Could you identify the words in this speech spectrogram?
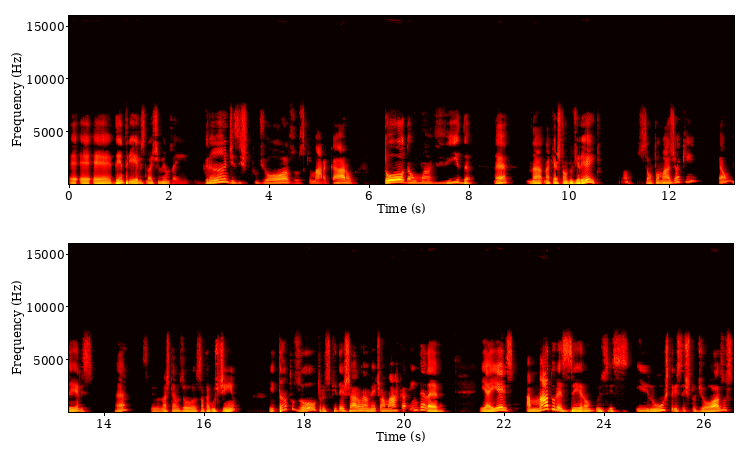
é, é, é, dentre eles nós tivemos aí grandes estudiosos que marcaram toda uma vida né, na, na questão do direito. São Tomás de Aquino é um deles. Né? Nós temos o Santo Agostinho e tantos outros que deixaram realmente uma marca indelével. E aí eles amadureceram, os ilustres estudiosos,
